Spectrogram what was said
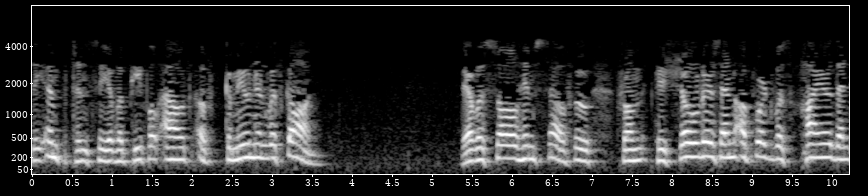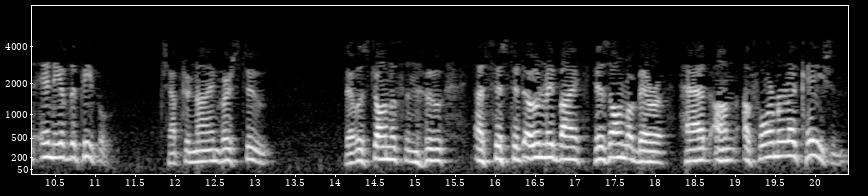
the impotency of a people out of communion with God. There was Saul himself, who from his shoulders and upward was higher than any of the people. Chapter 9, verse 2. There was Jonathan, who, assisted only by his armor bearer, had on a former occasion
